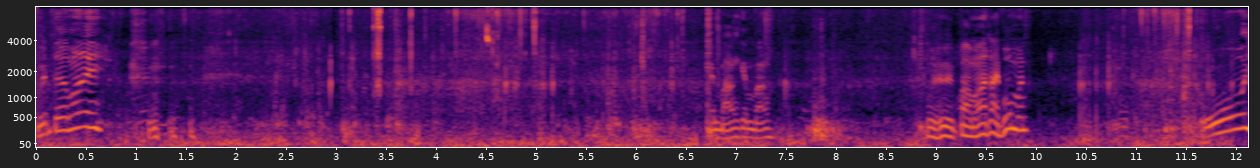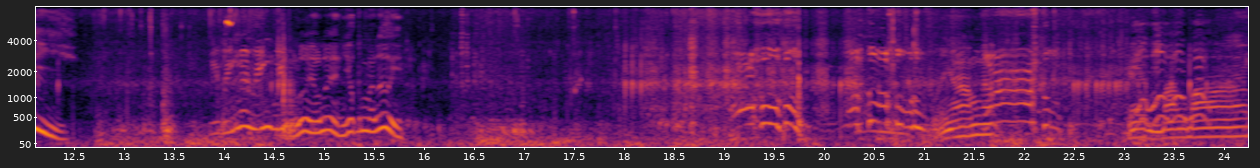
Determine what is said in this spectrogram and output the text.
เวทเตอร์ไหม เก็บบังเก็บบัง เฮ้ยป่ามาได้ปุ๊บมัน โอ้ยวิ่งเลยวิ่งวิ่งเอาเลยเอาเลยยกขึ้นมาเลยสวยงามครับแก้มบางบาง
